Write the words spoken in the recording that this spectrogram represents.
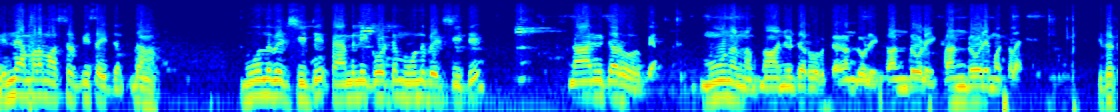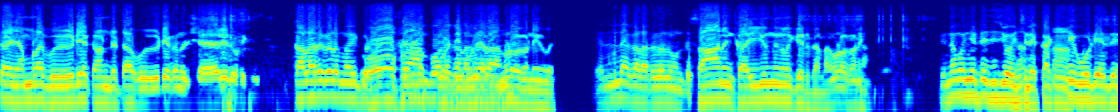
പിന്നെ നമ്മളെ മാസ്റ്റർ പീസ് ഐറ്റം മൂന്ന് ബെഡ്ഷീറ്റ് ഫാമിലി കോട്ട് മൂന്ന് ബെഡ്ഷീറ്റ് നാനൂറ്ററുപത് റുപ്യ. മൂന്നെണ്ണം നാനൂറ്റി അറുപത് റുപ്യ. കണ്ടോളി കണ്ടോളി കണ്ടോളി മക്കളെ. ഇതൊക്കെ നമ്മളെ വീഡിയോ കണ്ടിട്ട് ആ വീഡിയോ ഒക്കെ ഒന്ന് ഷെയർ ചെയ്ത് കൊടുക്കും. കളറുകൾ എല്ലാ കളറുകളും ഉണ്ട്. സാധനം കയ്യും നിങ്ങൾ കരുതണം അങ്ങോട്ട് കണി പിന്നെ കുഞ്ഞിട്ട് ഇത് ചോദിച്ചില്ലേ കട്ടി കൂടിയത്.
